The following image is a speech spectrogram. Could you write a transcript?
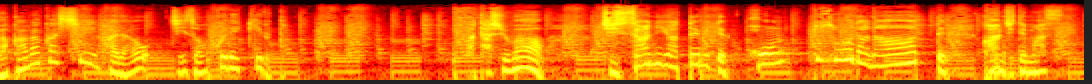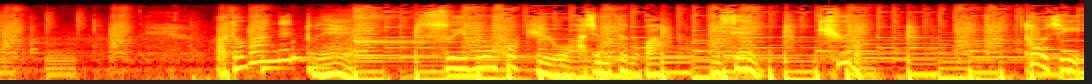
若々しい肌を持続できると。私は実際にやってみて本当そうだなって感じてます。アドバンネットで水分補給を始めたのが2009年当時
